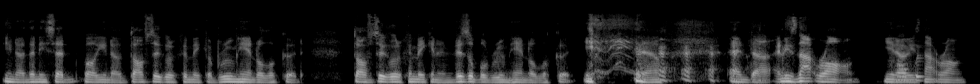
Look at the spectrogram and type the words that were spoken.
you know, then he said, well, you know, Dolph Ziggler can make a broom handle look good. Dolph Ziggler can make an invisible broom handle look good. you know, and uh, and he's not wrong. You know, he's not wrong.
